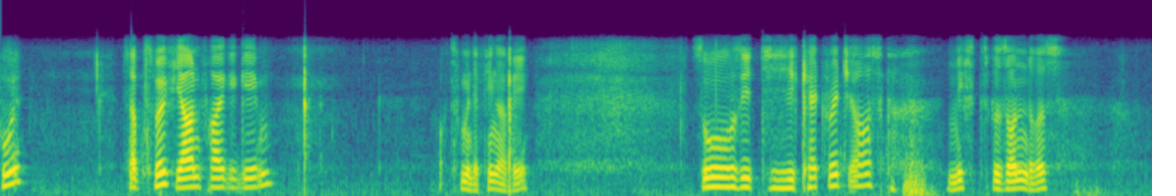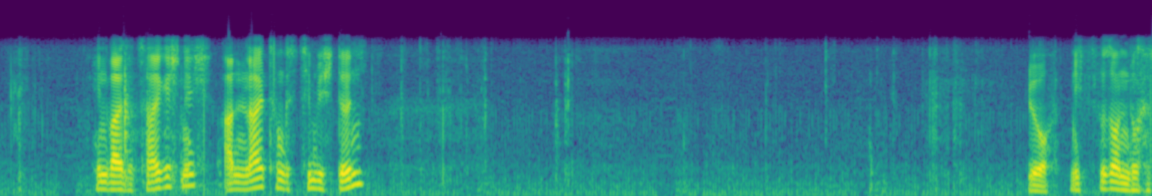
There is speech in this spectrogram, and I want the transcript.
cool. Ich habe zwölf Jahren freigegeben. Auch tut mir der Finger weh. So sieht die Cartridge aus. Nichts Besonderes. Hinweise zeige ich nicht. Anleitung ist ziemlich dünn. ja, nichts Besonderes.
